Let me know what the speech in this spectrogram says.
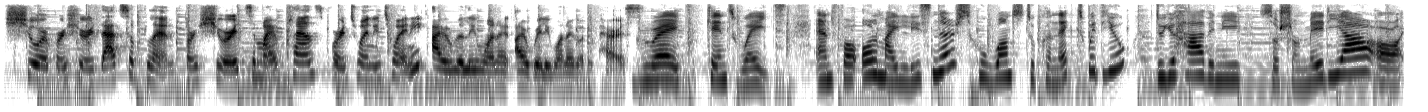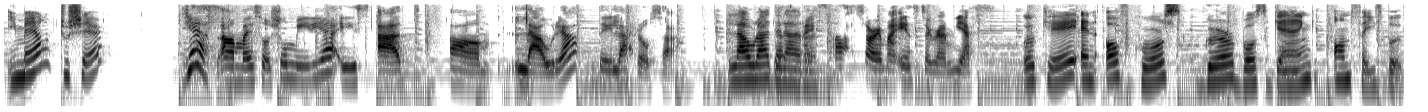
Sure, for sure. That's a plan for sure. It's in my plans for 2020. I really want to. I really want to go to Paris. Great, can't wait. And for all my listeners who want to connect with you, do you have any social media or email to share? Yes, um, my social media is at um, Laura de la Rosa. Laura de la Rosa. my- uh, sorry, my Instagram. Yes. Okay, and of course, Girl Boss Gang on Facebook.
